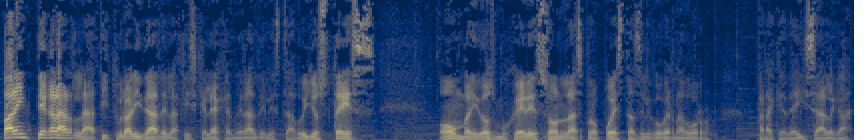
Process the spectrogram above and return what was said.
para integrar la titularidad de la Fiscalía General del Estado. Ellos tres, hombre y dos mujeres, son las propuestas del gobernador para que de ahí salga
